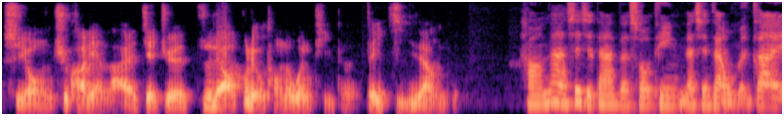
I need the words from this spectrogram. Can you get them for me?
使用区块链来解决资料不流通的问题的这一集这样子。好，那谢谢大家的收听。那现在我们在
